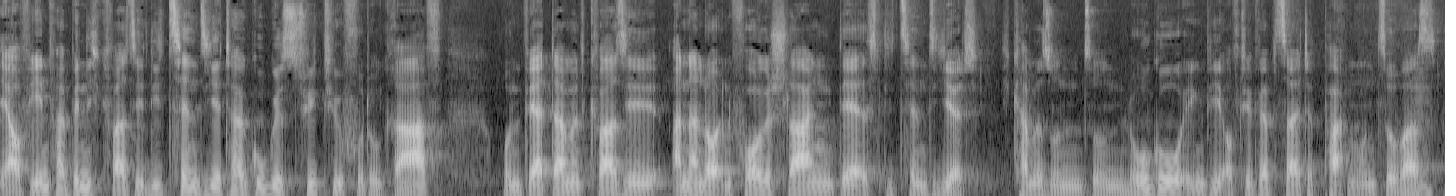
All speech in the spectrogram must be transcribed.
ja, auf jeden Fall bin ich quasi lizenzierter Google Street View-Fotograf und werde damit quasi anderen Leuten vorgeschlagen, der ist lizenziert. Kann mir so ein, so ein Logo irgendwie auf die Webseite packen und sowas. Mhm.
